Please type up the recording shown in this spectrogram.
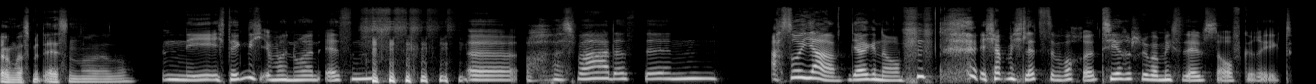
Irgendwas mit Essen oder so. Nee, ich denke nicht immer nur an Essen. äh, oh, was war das denn? Ach so, ja, ja, genau. Ich habe mich letzte Woche tierisch über mich selbst aufgeregt.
